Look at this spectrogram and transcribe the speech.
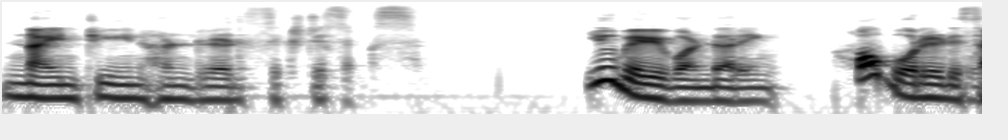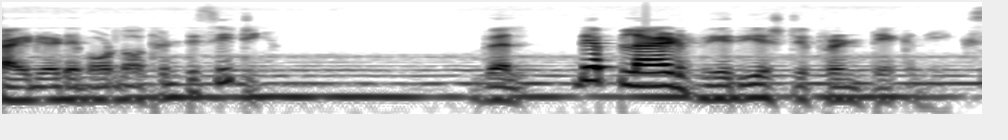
1966. You may be wondering how Bori decided about the authenticity. Well, they applied various different techniques.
